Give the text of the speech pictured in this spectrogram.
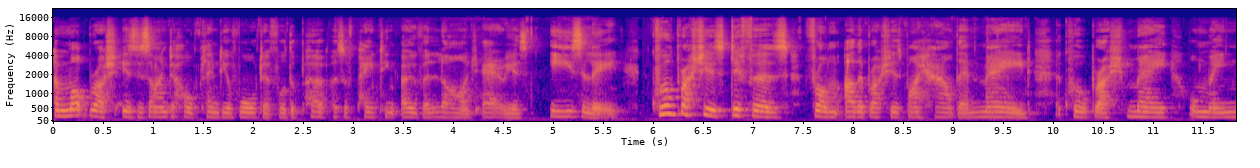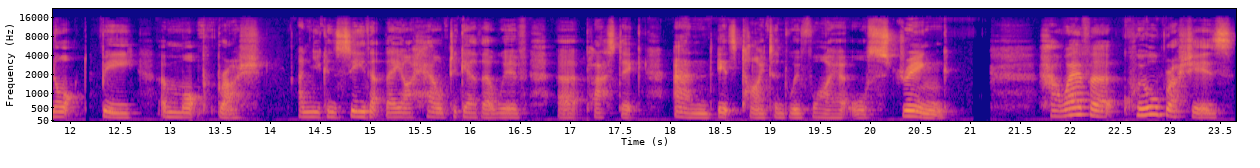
a mop brush is designed to hold plenty of water for the purpose of painting over large areas easily. Quill brushes differs from other brushes by how they're made. A quill brush may or may not be a mop brush and you can see that they are held together with uh, plastic and it's tightened with wire or string. However, quill brushes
